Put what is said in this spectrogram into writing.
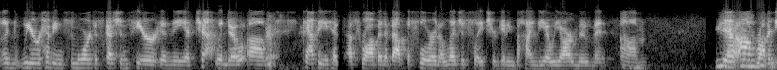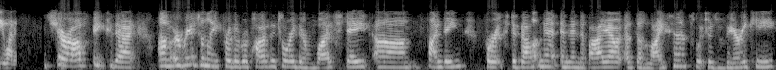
and we are having some more discussions here in the uh, chat window. Um, Kathy has asked Robin about the Florida legislature getting behind the OER movement. Um, yeah, um, Robin, do you want to? Sure, I'll speak to that. Um, originally for the repository there was state um, funding for its development and then the buyout of the license, which was very key.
